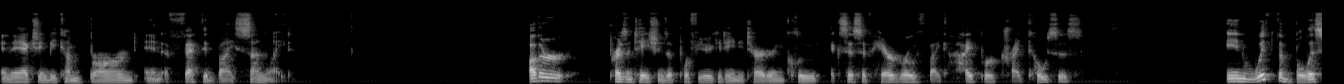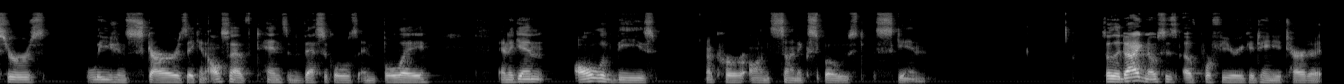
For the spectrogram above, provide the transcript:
and they actually become burned and affected by sunlight. Other presentations of porphyria cutanea tarda include excessive hair growth like hypertrichosis. And with the blisters, lesions, scars, they can also have tense vesicles and bullae. And again, all of these occur on sun-exposed skin. So the diagnosis of porphyria cutanea tarda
